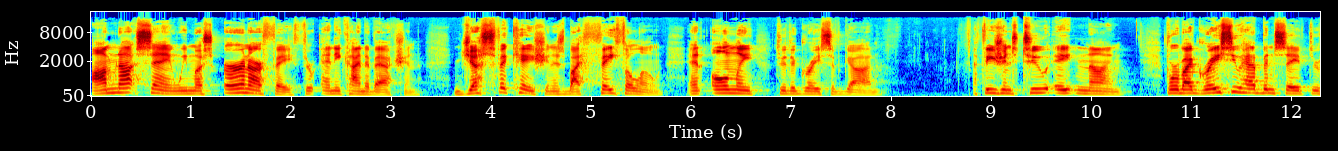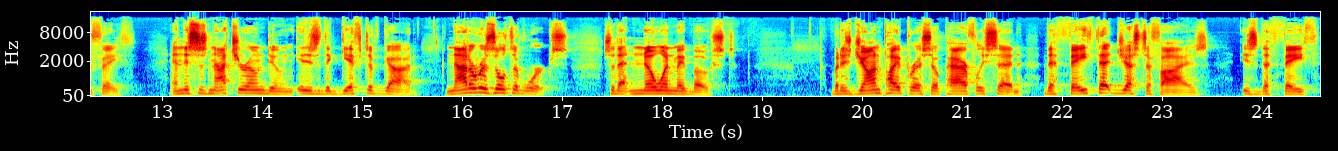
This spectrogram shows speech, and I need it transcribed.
I'm not saying we must earn our faith through any kind of action. Justification is by faith alone and only through the grace of God. Ephesians 2 8 and 9. For by grace you have been saved through faith. And this is not your own doing, it is the gift of God, not a result of works, so that no one may boast. But as John Piper has so powerfully said, the faith that justifies is the faith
